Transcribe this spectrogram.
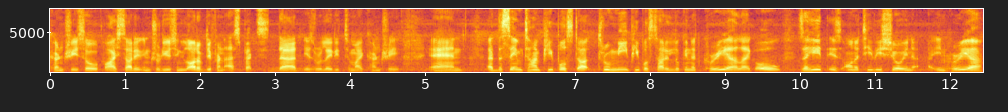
country. So I started introducing a lot of different aspects that is related to my country. And at the same time, people start through me. People started looking at Korea, like, oh, Zahid is on a TV show in in Korea.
